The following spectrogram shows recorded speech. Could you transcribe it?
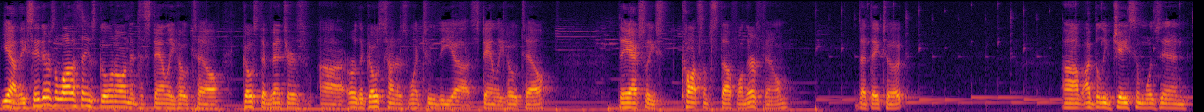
yeah, they say there's a lot of things going on at the Stanley Hotel. Ghost Adventures, uh, or the Ghost Hunters went to the uh, Stanley Hotel they actually caught some stuff on their film that they took. Um, I believe Jason was in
